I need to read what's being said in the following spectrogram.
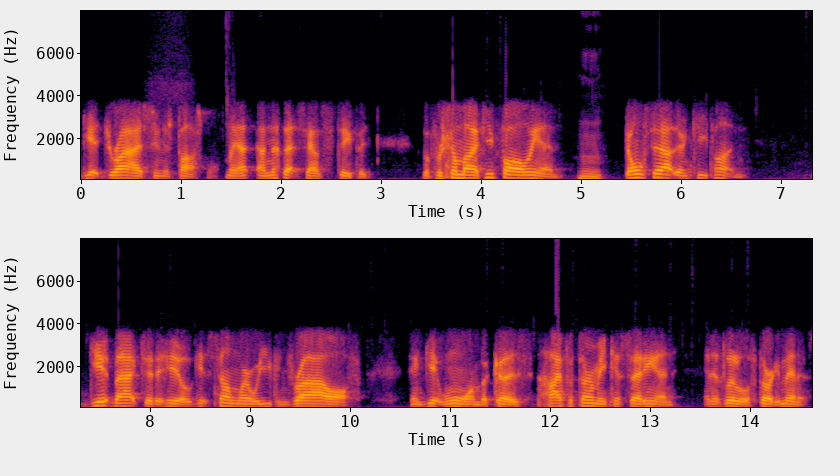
get dry as soon as possible. I mean, I, I know that sounds stupid, but for somebody, if you fall in, Mm. don't sit out there and keep hunting. Get back to the hill. Get somewhere where you can dry off and get warm because hypothermia can set in in as little as 30 minutes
